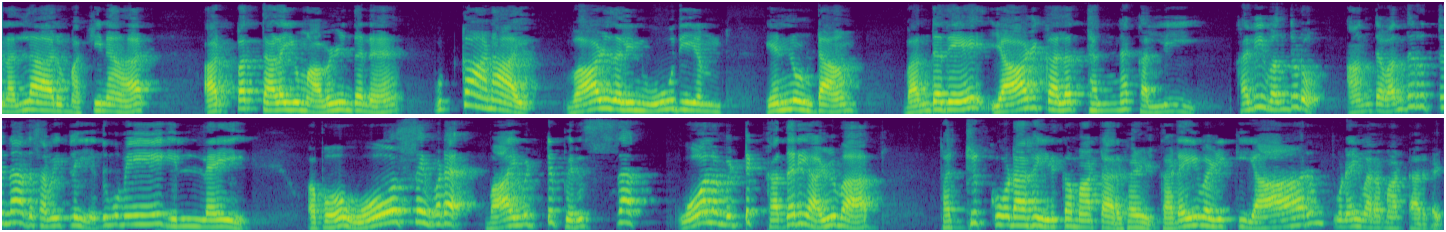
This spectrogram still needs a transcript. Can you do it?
நல்லாரும் அக்கினார் அற்பத்தலையும் அவிழ்ந்தன உட்காணாய் வாழுதலின் ஊதியம் என்னுண்டாம் வந்ததே யாழ் கலத்தன்ன கலி கலி வந்துடும். அந்த வந்துருத்துன்னா அந்த சமயத்துல எதுவுமே இல்லை. அப்போ ஓசை விட வாய் விட்டு பெருசா ஓலம் விட்டு கதறி அழுவா பற்றுக்கோடாக இருக்க மாட்டார்கள். கடை வழிக்கு யாரும் துணை வர மாட்டார்கள்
